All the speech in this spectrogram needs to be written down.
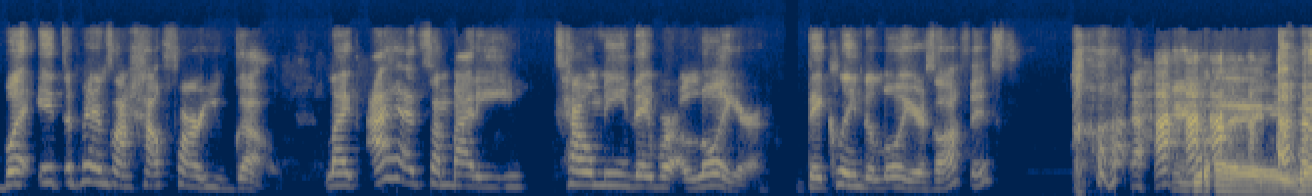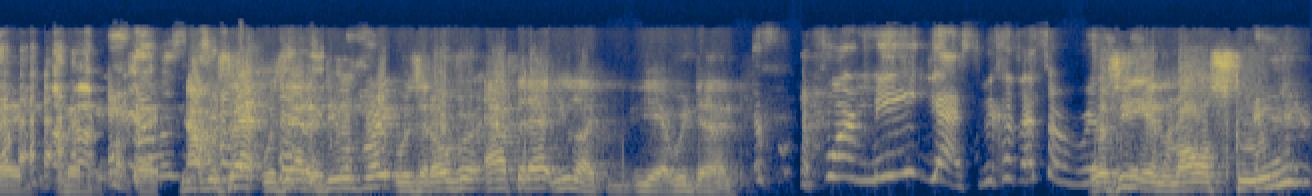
but it depends on how far you go. Like I had somebody tell me they were a lawyer. They cleaned a lawyer's office. wait, wait, wait, wait. Now was that was that a deal break? Was it over after that? You like, yeah, we're done. For me, yes, because that's a really Was he in one. law school?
